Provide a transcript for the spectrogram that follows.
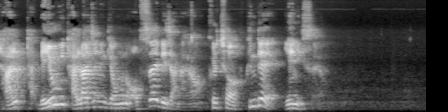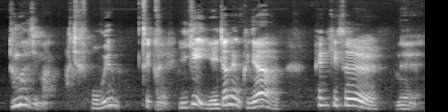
달- 다- 내용이 달라지는 경우는 없어야 되잖아요. 그렇죠. 근데 얘는 있어요. 드물지만. 아, 저 뭐예요? 네. 이게 예전엔 그냥 패킷을 네.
